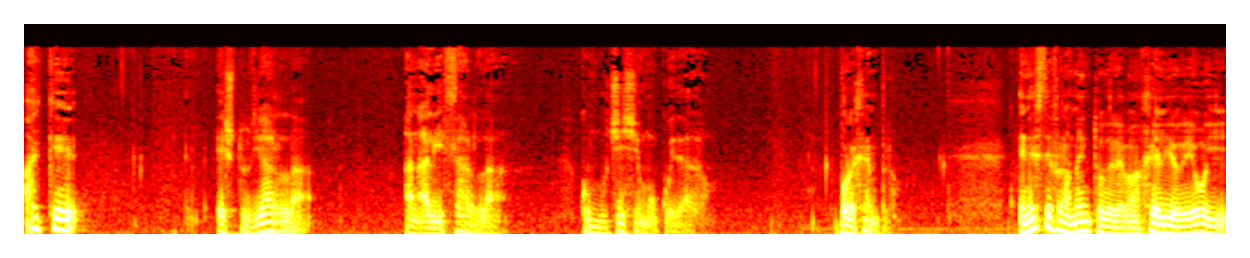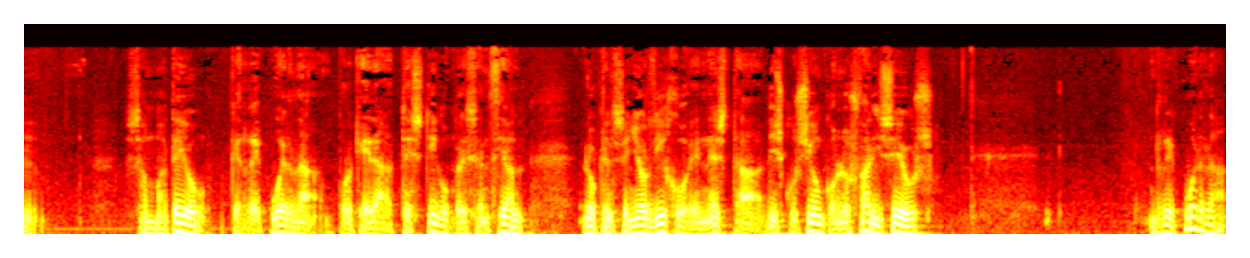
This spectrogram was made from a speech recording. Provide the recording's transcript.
hay que estudiarla, analizarla con muchísimo cuidado. Por ejemplo, en este fragmento del Evangelio de hoy, San Mateo, que recuerda, porque era testigo presencial, lo que el Señor dijo en esta discusión con los fariseos, recuerda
